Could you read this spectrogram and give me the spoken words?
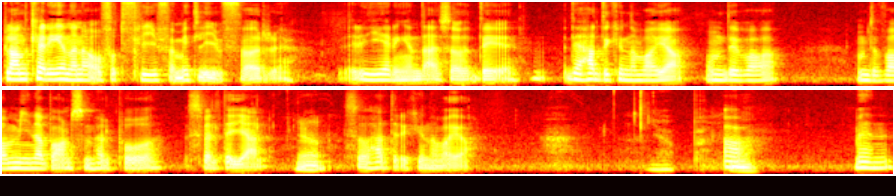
bland karenerna och fått fly för mitt liv för regeringen där så det, det hade kunnat vara jag om det var, om det var mina barn som höll på att svälta ihjäl Ja. så hade det kunnat vara jag. Japp. Ja. Men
